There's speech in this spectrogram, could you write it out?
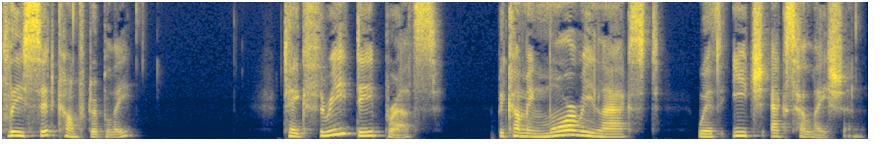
Please sit comfortably Take three deep breaths, becoming more relaxed with each exhalation.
